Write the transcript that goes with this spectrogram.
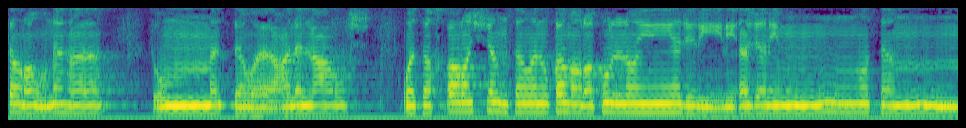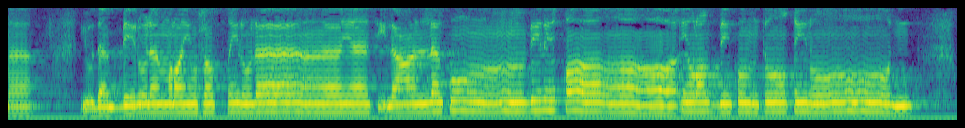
تَرَوْنَهَا ثُمَّ اسْتَوَىٰ عَلَى الْعَرْشِ وَسَخَّرَ الشَّمْسَ وَالْقَمَرَ كُلٌّ يَجْرِي لِأَجَلٍ مُّسَمًّى. يُدَبِّرُ الْأَمْرَ يُفَصِّلُ الْآيَاتِ. لَعَلَّكُم بِلِقَاءِ رَبِّكُمْ تُوقِنُونَ.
